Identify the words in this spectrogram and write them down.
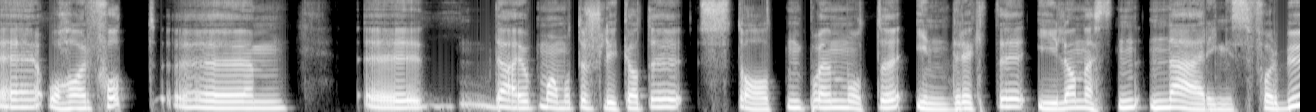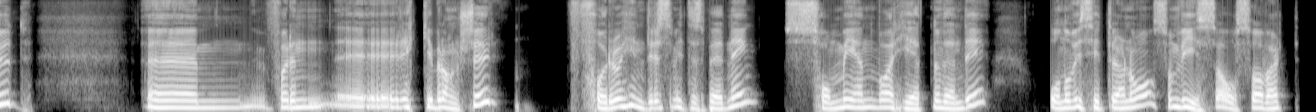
eh, og har fått. Eh, det er jo på mange måter slik at eh, staten på en måte indirekte ila nesten næringsforbud eh, for en rekke bransjer for å hindre smittespredning, som igjen var helt nødvendig, og når vi sitter her nå, som viser seg også har vært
